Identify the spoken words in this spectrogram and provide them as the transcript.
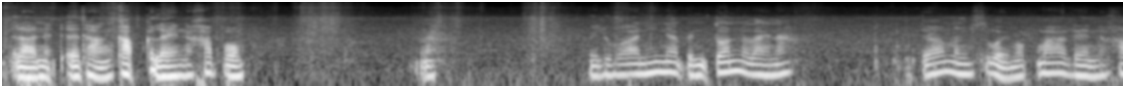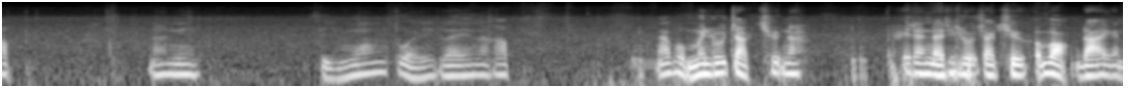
เดี๋ยวเราเนี่ยเดินทางกลับกันเลยนะครับผมนะไม่รู้ว่าอันนี้เนี่ยเป็นต้นอะไรนะ แต่ว่ามันสวยมากๆเลยนะครับนะนี่สีม่วงสวยเลยนะครับ นะผมไม่รู้จักชื่อนะพี่ท่านใดที่รู้จักชื่อก็บอกได้กัน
